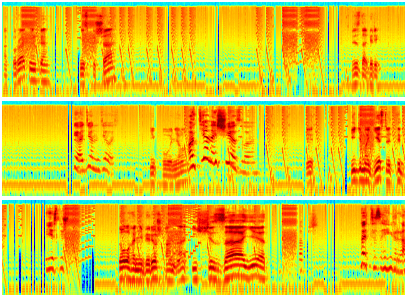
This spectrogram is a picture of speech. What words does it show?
Аккуратненько, не спеша. Звезда, бери. А где она делась? Не понял. А где она исчезла? И, видимо, если ты Если что, долго не берешь, она исчезает. вообще. Это за игра?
